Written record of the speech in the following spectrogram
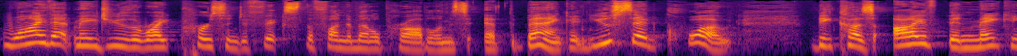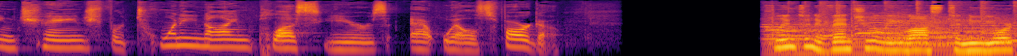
why that made you the right person to fix the fundamental problems at the bank. And you said, quote, because I've been making change for 29 plus years at Wells Fargo. Clinton eventually lost to New York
